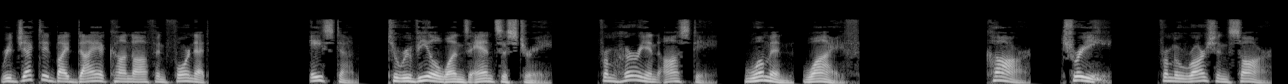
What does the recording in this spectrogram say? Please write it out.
rejected by Diakonoff and Fournet Astem to reveal one's ancestry", from Hurrian Asti woman, wife", Kar tree", from Urartian Sar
